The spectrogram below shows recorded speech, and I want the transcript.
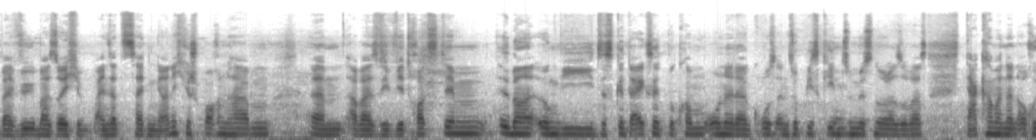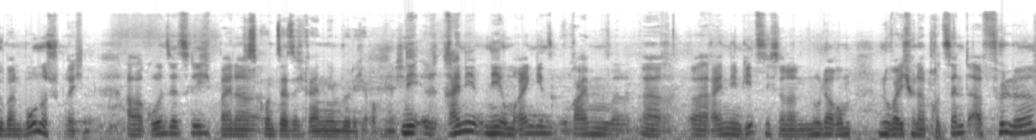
weil wir über solche Einsatzzeiten gar nicht gesprochen haben, ähm, aber sie wir trotzdem immer irgendwie das gedeichselt bekommen, ohne da groß an Suppis gehen mhm. zu müssen oder sowas. Da kann man dann auch über einen Bonus sprechen. Aber grundsätzlich bei einer grundsätzlich reinnehmen würde ich auch nicht. Nee, reinnehmen, nee um reingehen, rein, äh, äh reinnehmen geht es nicht, sondern nur darum, nur weil ich 100% erfülle,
